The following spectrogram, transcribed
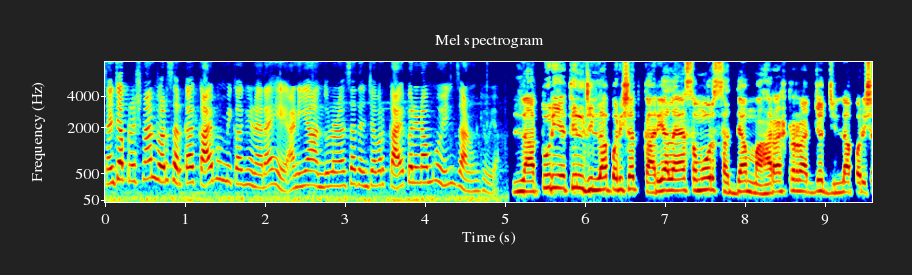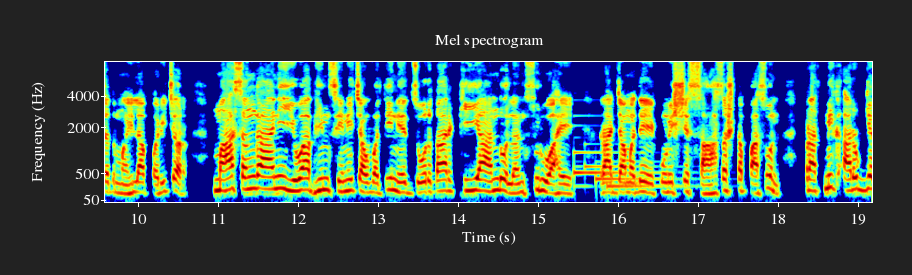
त्यांच्या प्रश्नांवर सरकार काय भूमिका घेणार आहे? आणि या आंदोलनाचा त्यांच्यावर काय परिणाम होईल जाणून घेऊया. लातूर येथील जिल्हा परिषद कार्यालयासमोर सध्या महाराष्ट्र राज्य जिल्हा परिषद महिला परिचर महासंघ आणि युवा भीम सेनेच्या वतीने जोरदार ठिय्या आंदोलन सुरू आहे. राज्यामध्ये एकोणीसशे सहासष्टपासून प्राथमिक आरोग्य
